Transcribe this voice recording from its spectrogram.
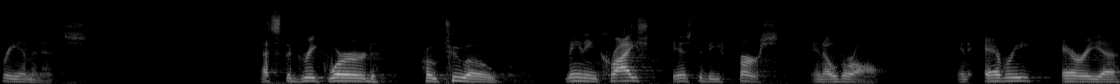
preeminence. That's the Greek word proteuo, meaning Christ is to be first and overall in every area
